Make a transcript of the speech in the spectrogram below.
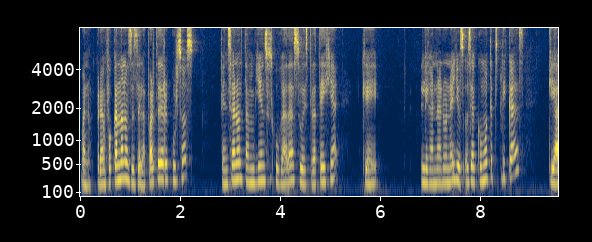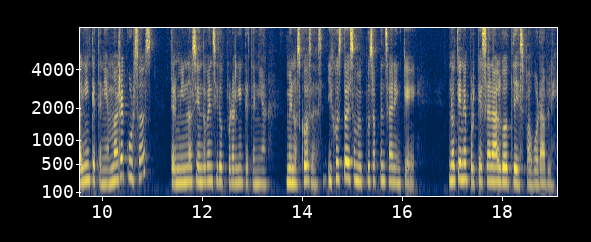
Bueno, pero enfocándonos desde la parte de recursos, pensaron también sus jugadas, su estrategia que le ganaron a ellos. O sea, ¿cómo te explicas que alguien que tenía más recursos terminó siendo vencido por alguien que tenía menos cosas? Y justo eso me puso a pensar en que no tiene por qué ser algo desfavorable.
